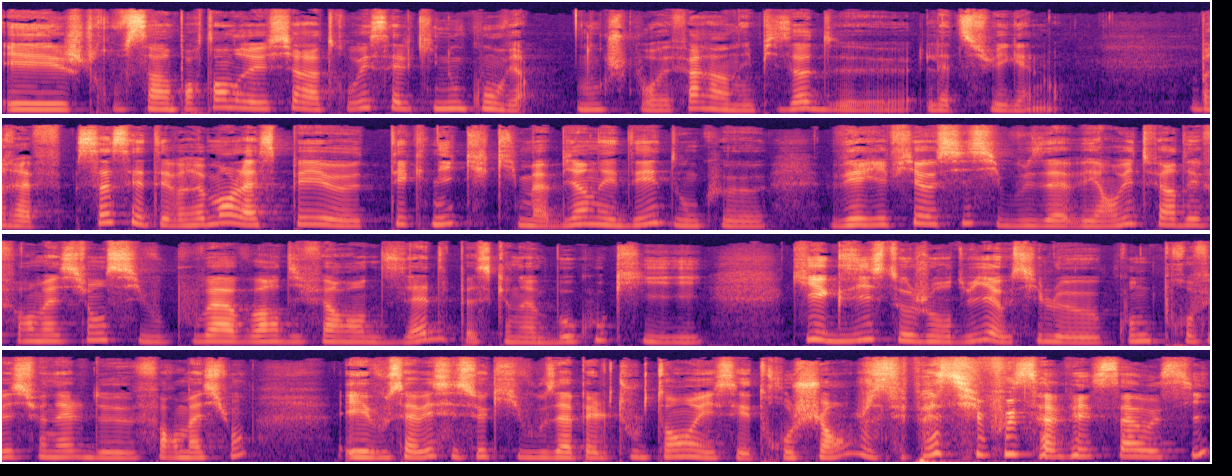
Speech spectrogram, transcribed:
et je trouve ça important de réussir à trouver celle qui nous convient. Donc je pourrais faire un épisode euh, là-dessus également. Bref, ça c'était vraiment l'aspect euh, technique qui m'a bien aidé. Donc euh, vérifiez aussi si vous avez envie de faire des formations, si vous pouvez avoir différentes aides, parce qu'il y en a beaucoup qui, qui existent aujourd'hui. Il y a aussi le compte professionnel de formation. Et vous savez, c'est ceux qui vous appellent tout le temps et c'est trop chiant. Je sais pas si vous savez ça aussi,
